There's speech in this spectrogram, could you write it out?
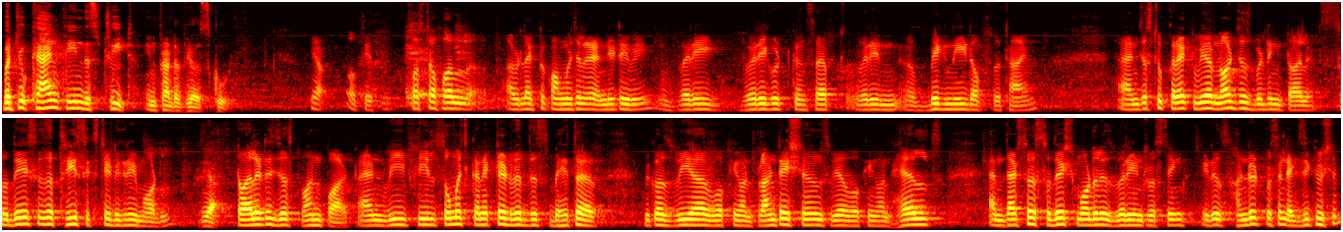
but you can clean the street in front of your school. Yeah, okay, first of all, I would like to congratulate NDTV. Very, very good concept, very uh, big need of the time. And just to correct, we are not just building toilets. So this is a 360 degree model. Yeah. Toilet is just one part. And we feel so much connected with this Behtar because we are working on plantations, we are working on health. And that's why Swadesh model is very interesting. It is 100% execution.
